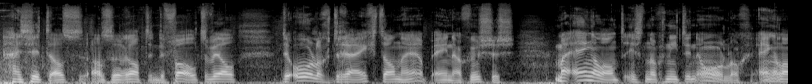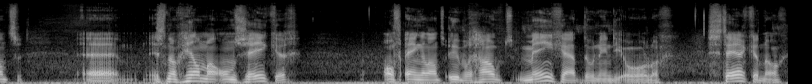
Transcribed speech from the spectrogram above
Hij zit als, als een rat in de val, terwijl de oorlog dreigt dan hè, op 1 augustus. Maar Engeland is nog niet in oorlog. Engeland uh, is nog helemaal onzeker of Engeland überhaupt mee gaat doen in die oorlog. Sterker nog,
